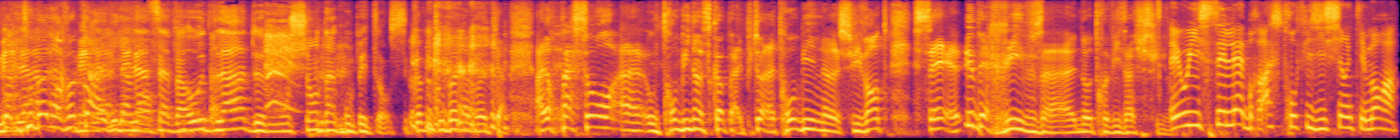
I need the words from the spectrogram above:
mais comme là- tout bon avocat, mais là- évidemment. Mais là, ça va au-delà de mon champ d'incompétence. Comme tout bon avocat. Alors passons euh, au trombinoscope, euh, plutôt à la trombine suivante. C'est euh, Hubert Reeves, euh, notre visage suivant. Et oui, célèbre astrophysicien qui est mort à,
